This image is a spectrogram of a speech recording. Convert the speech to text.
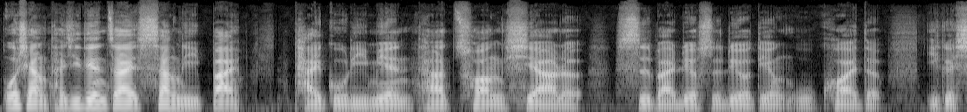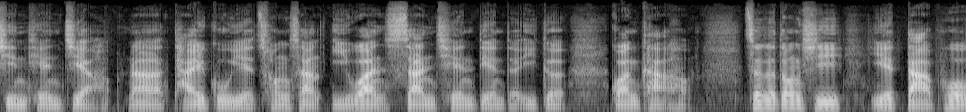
我想台积电在上礼拜台股里面，它创下了四百六十六点五块的一个新天价哈。那台股也冲上一万三千点的一个关卡哈。这个东西也打破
